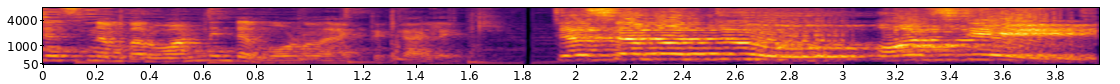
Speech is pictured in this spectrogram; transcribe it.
ചെസ് നമ്പർ വണ്ണിന്റെ മോണോ ആക്ട് കലക്കി chess number two on stage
